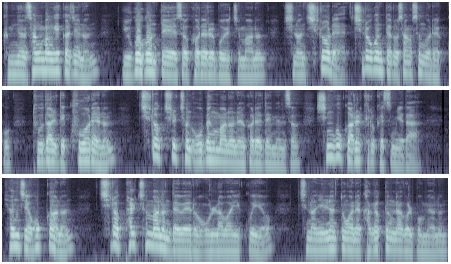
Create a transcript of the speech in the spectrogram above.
금년 상반기까지는 6억 원대에서 거래를 보였지만은 지난 7월에 7억 원대로 상승을 했고 두 달 뒤 9월에는 7억 7,500만 원에 거래되면서 신고가를 기록했습니다. 현재 호가는 7억 8천만 원 대외로 올라와 있고요. 지난 1년 동안의 가격 등락을 보면은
